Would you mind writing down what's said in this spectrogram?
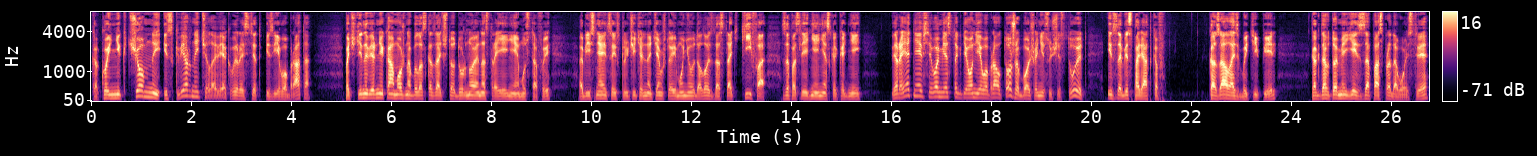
какой никчемный и скверный человек вырастет из его брата. Почти наверняка можно было сказать, что дурное настроение Мустафы объясняется исключительно тем, что ему не удалось достать кифа за последние несколько дней. Вероятнее всего, место, где он его брал, тоже больше не существует из-за беспорядков. Казалось бы, теперь, когда в доме есть запас продовольствия,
